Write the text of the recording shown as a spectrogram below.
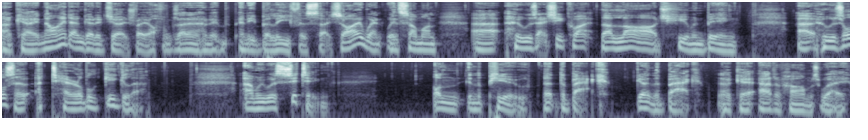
Okay, now I don't go to church very often because I don't have any, any, belief as such. So I went with someone uh, who was actually quite a large human being, uh, who was also a terrible giggler, and we were sitting on in the pew at the back. Go in the back, okay, out of harm's way.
